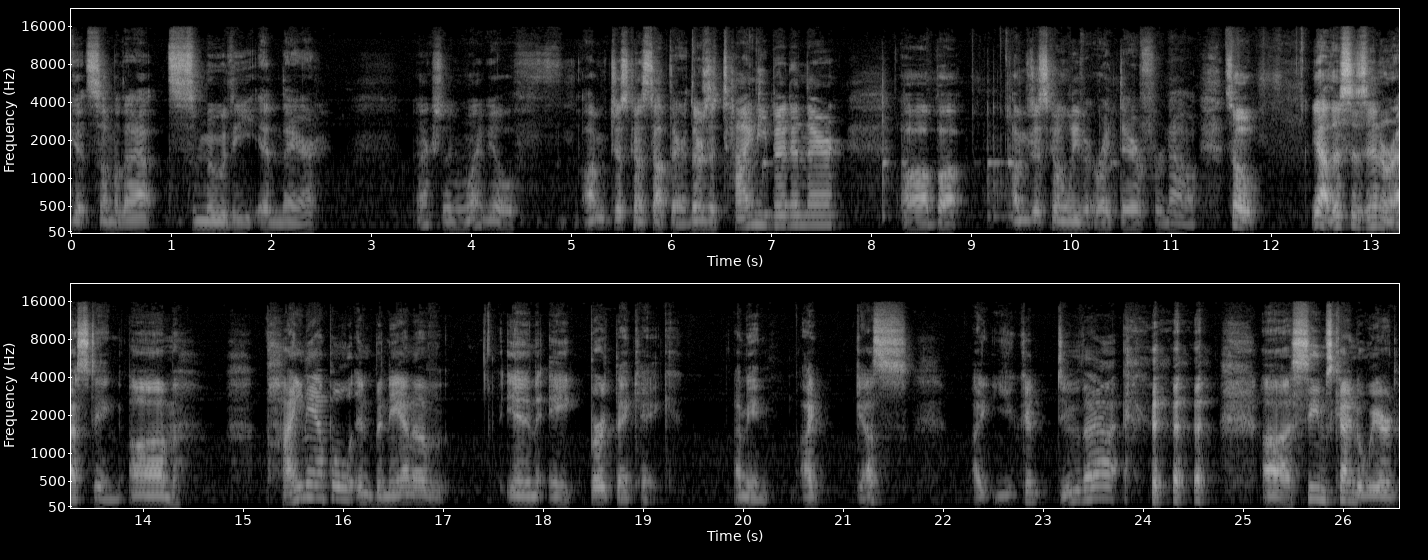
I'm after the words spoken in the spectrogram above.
get some of that smoothie in there. Actually, we might be able. I'm just gonna stop there. There's a tiny bit in there, uh, but I'm just gonna leave it right there for now. So, yeah, this is interesting. Um, pineapple and banana in a birthday cake. I mean, I guess I you could do that. uh, seems kind of weird.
